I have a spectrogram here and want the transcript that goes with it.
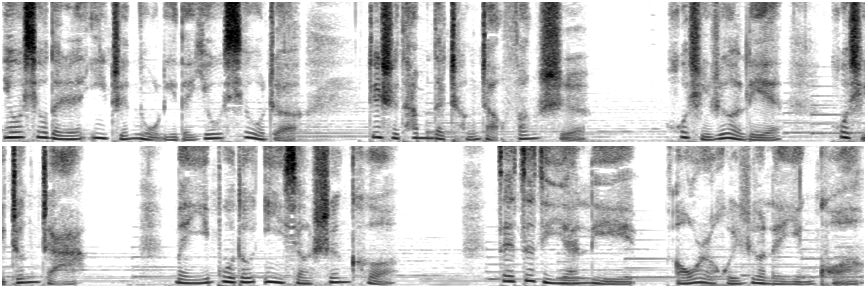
优秀的人一直努力的优秀着。这是他们的成长方式，或许热烈，或许挣扎，每一步都印象深刻。在自己眼里，偶尔会热泪盈眶；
